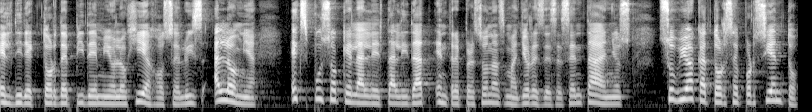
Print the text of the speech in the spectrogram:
El director de epidemiología, José Luis Alomia, expuso que la letalidad entre personas mayores de 60 años subió a 14%,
